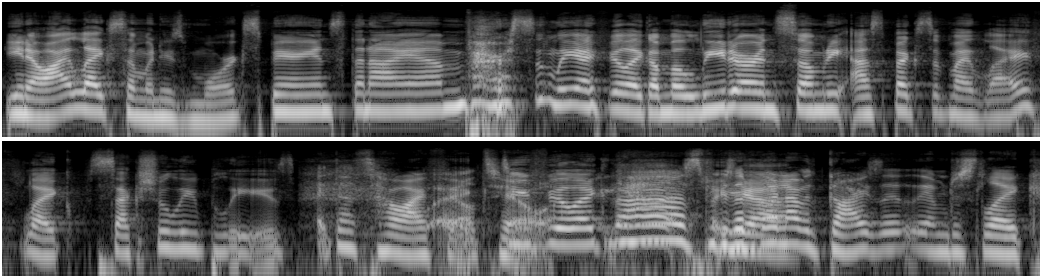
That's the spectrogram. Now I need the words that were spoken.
You know, I like someone who's more experienced than I am. Personally, I feel like I'm a leader in so many aspects of my life. Like sexually, please. That's how I feel too. do you feel like that? Yes, because I've Yeah. gone out with guys lately. I'm just like,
